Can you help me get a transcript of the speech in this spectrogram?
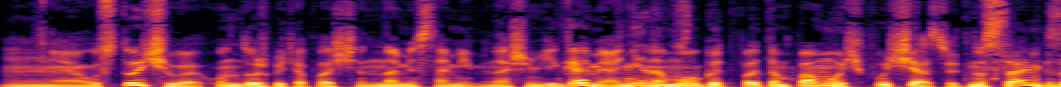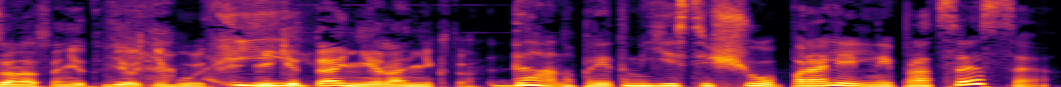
э, устойчивое, он должен быть оплачен нами самими, нашими деньгами. Они нам могут в этом помочь, поучаствовать, но сами за нас они это делать не будут. И... Ни Китай, ни Иран, никто. Да, но при этом есть еще параллельные процессы, а,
